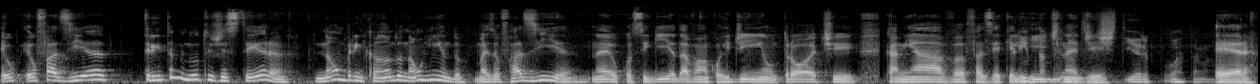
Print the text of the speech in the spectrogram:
eu, eu fazia 30 minutos de esteira, não brincando, não rindo, mas eu fazia, né? Eu conseguia, dava uma corridinha, um trote, caminhava, fazia aquele 30 hit, né? minutos De, esteira, porra, tá maluco. era.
